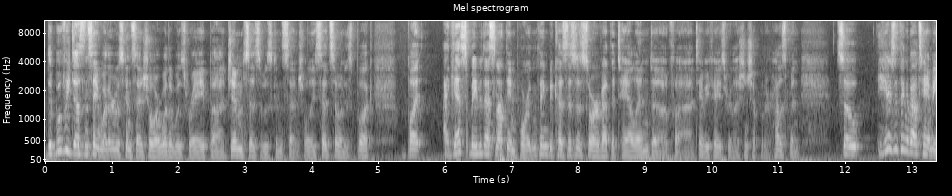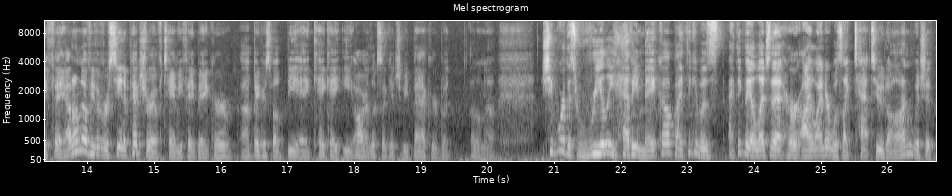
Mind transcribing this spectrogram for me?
The movie doesn't say whether it was consensual or whether it was rape. Uh, Jim says it was consensual. He said so in his book, but I guess maybe that's not the important thing because this is sort of at the tail end of uh, Tammy Faye's relationship with her husband. So here's the thing about Tammy Faye. I don't know if you've ever seen a picture of Tammy Faye Bakker. Uh, Bakker spelled B A K K E R. It looks like it should be Backer, but I don't know she wore this really heavy makeup. I think it was. I think they alleged that her eyeliner was like tattooed on, which it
